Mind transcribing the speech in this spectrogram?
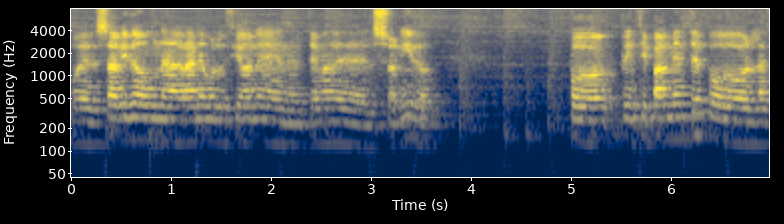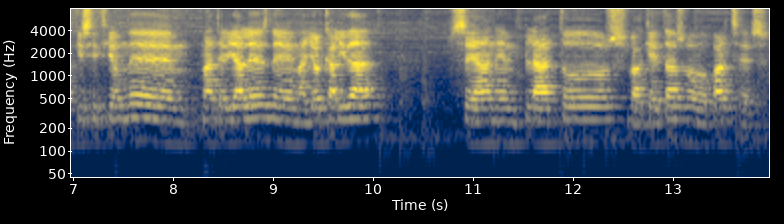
pues ha habido una gran evolución en el tema del sonido, por- principalmente por la adquisición de materiales de mayor calidad, sean en platos, baquetas o parches.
